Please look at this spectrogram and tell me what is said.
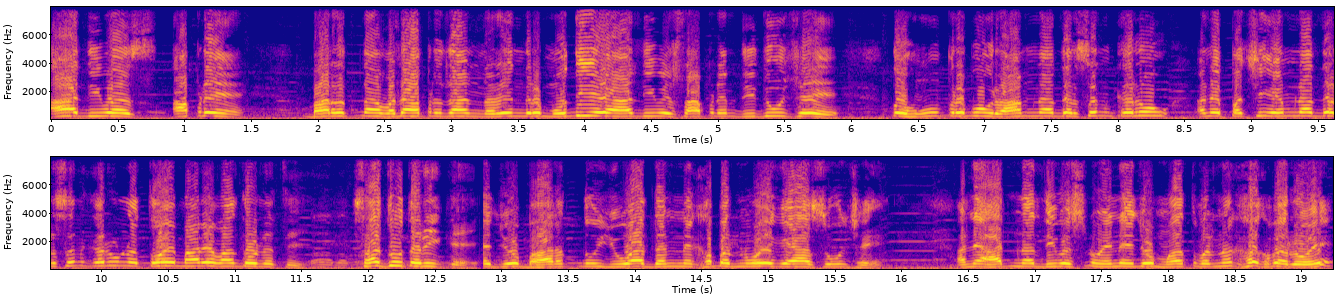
આ દિવસ આપણે ભારતના વડાપ્રધાન નરેન્દ્ર મોદીએ આ દિવસ આપણે દીધું છે. તો હું પ્રભુ રામના દર્શન કરું અને પછી એમના દર્શન કરું ને તોય મારે વાંધો નથી. સાધુ તરીકે. જો ભારતનું યુવાધનને ખબર ન હોય કે આ શું છે અને આજના દિવસનું એને જો મહત્વ ન ખબર હોય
